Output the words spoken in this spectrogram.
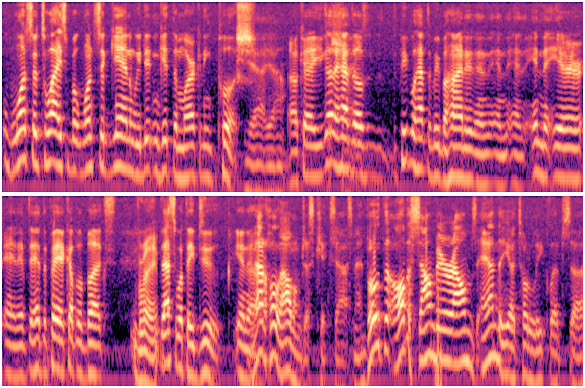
once or twice, but once again, we didn't get the marketing push. Yeah, yeah. Okay, you got to have those. The people have to be behind it and, and, and in the ear, and if they have to pay a couple of bucks, Right. that's what they do. You know. And that whole album just kicks ass, man. Both the, all the Sound Barrier albums and the uh, Total Eclipse uh,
